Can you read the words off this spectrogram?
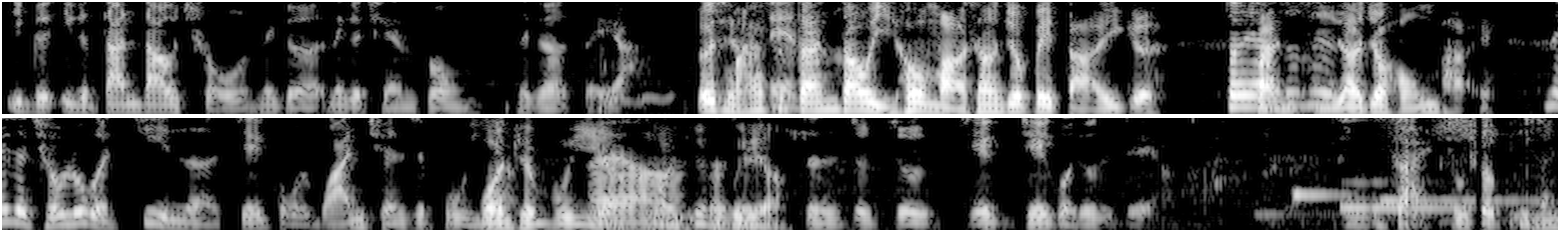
一个一个单刀球，那个那个前锋那个谁呀？而且他是单刀以后马上就被打一个。反击啊，就红牌。那个球如果进了，结果完全是不一样，完全不一样，完全不一样。真的就就结结果就是这样啊。比赛足球比赛，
